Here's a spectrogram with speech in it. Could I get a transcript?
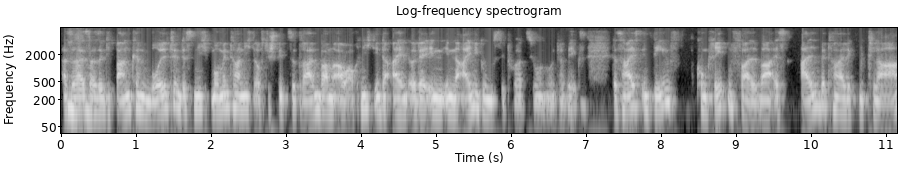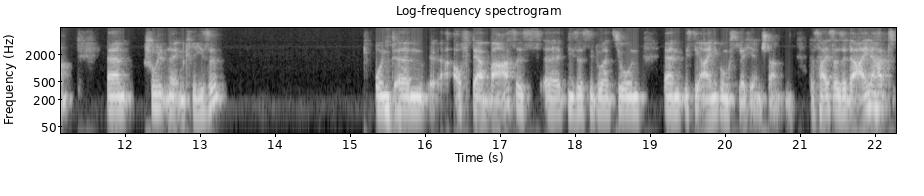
Also das heißt also, die Banken wollten das nicht momentan nicht auf die Spitze treiben, waren aber auch nicht in der Ein oder in, in einer Einigungssituation unterwegs. Das heißt, in dem konkreten Fall war es allen Beteiligten klar, ähm, Schuldner in Krise, und ähm, auf der Basis äh, dieser Situation ähm, ist die Einigungsfläche entstanden. Das heißt also, der eine hat,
